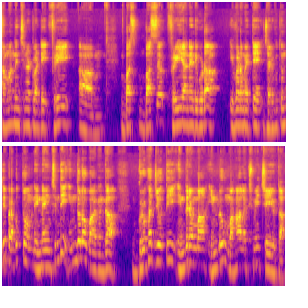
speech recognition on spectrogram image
సంబంధించినటువంటి ఫ్రీ బస్ బస్ ఫ్రీ అనేది కూడా ఇవ్వడం అయితే జరుగుతుంది. ప్రభుత్వం నిర్ణయించింది. ఇందులో భాగంగా గృహజ్యోతి ఇందిరమ్మ ఇండ్లు మహాలక్ష్మి చేయూత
